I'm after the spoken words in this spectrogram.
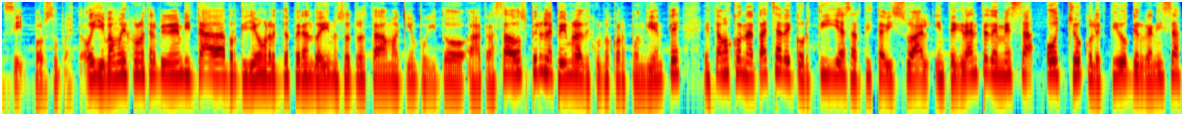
Sí, por supuesto. Oye, vamos a ir con nuestra primera invitada porque lleva un ratito esperando ahí. Nosotros estábamos aquí un poquito atrasados, pero les pedimos las disculpas correspondientes. Estamos con Natacha de Cortillas, artista visual, integrante de Mesa 8, colectivo que organiza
